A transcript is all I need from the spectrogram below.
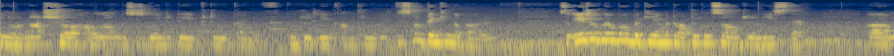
you know not sure how long this is going to take to kind of completely come through. We're still thinking about it. So age of limbo became a topical song to release then. Um,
